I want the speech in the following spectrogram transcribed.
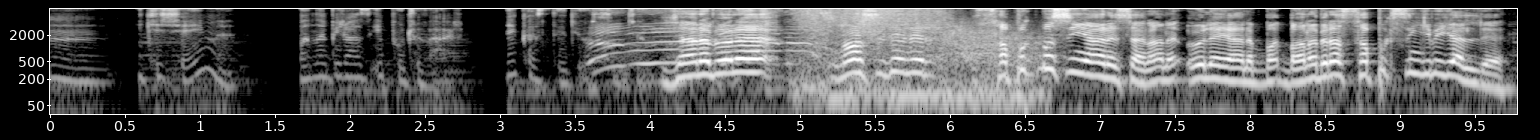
Hmm, iki şey mi? Bana biraz ipucu ver. Ne kastediyorsun canım? Yani böyle nasıl denir? Sapık mısın yani sen? Hani öyle yani ba- bana biraz sapıksın gibi geldi.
